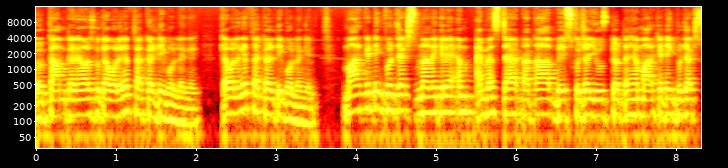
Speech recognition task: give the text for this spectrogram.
काम करने वाले, उसको क्या बोलेंगे? फैकल्टी बोलेंगे। क्या बोलेंगे? फैकल्टी बोलेंगे। मार्केटिंग प्रोजेक्ट्स बनाने के लिए हम एम एस डाटा बेस को जो यूज़ करते हैं। मार्केटिंग प्रोजेक्ट्स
